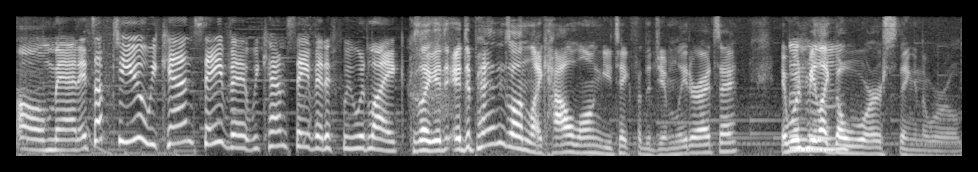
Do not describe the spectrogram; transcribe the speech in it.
oh man, it's up to you. We can save it. We can save it if we would like. Cause like it, it depends on like how long you take for the gym leader. I'd say it wouldn't be like the Mhm. worst thing in the world.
